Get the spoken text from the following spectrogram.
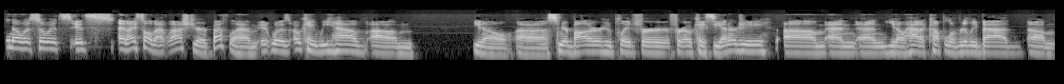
you know, so it's it's, and I saw that last year at Bethlehem. It was okay. We have um, you know, uh, Samir Badr, who played for for OKC Energy, um, and and you know had a couple of really bad um,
